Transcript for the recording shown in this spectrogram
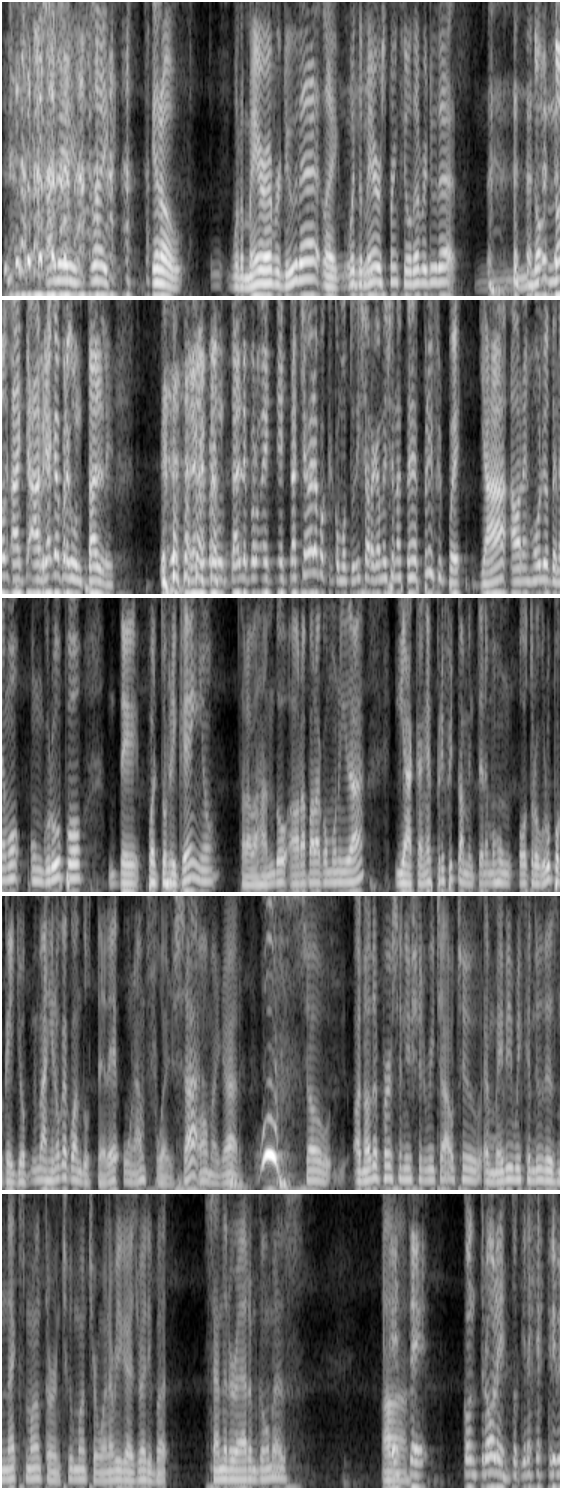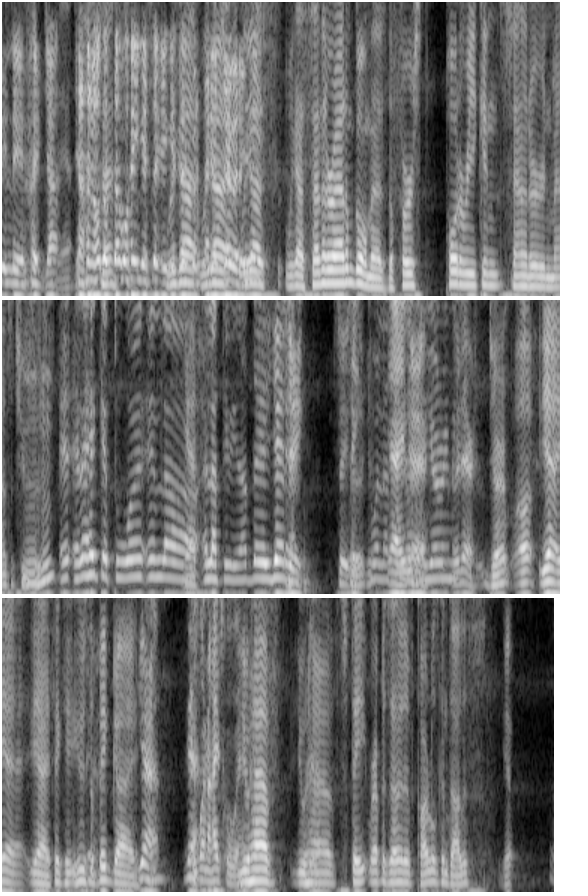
I mean, like, you know, would a mayor ever do that? Like, would the mayor of Springfield ever do that? No, no, hay habría que preguntarle. Habría que preguntarle, pero es- está chévere porque como tú dices, ahora que mencionaste Springfield, pues ya ahora en julio tenemos un grupo de puertorriqueños trabajando ahora para la comunidad y acá en Springfield también tenemos un otro grupo que yo me imagino que cuando ustedes unan fuerza, Oh my God. uf, So another person you should reach out to, and maybe we can do this next month or in two months or whenever you guys ready. But Senator Adam Gomez. Uh, este controle esto, tienes que escribirle, ya, Yeah. ya Se- estamos en ese, en we ese got, we estaría got, chévere. we got we got Senator Adam Gomez, the first Puerto Rican senator in Massachusetts. Él, él es el que estuvo en la, Yes. en la actividad de Jerry. Sí, sí. Sí. Estuvo en la Yeah, he was there. de He Jeremy. was there. Jerem, uh, yeah, yeah, yeah. I think he, he was the big guy. Yeah. Yeah. He went to high school with You him. have you have State Representative Carlos Gonzalez, Yep.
